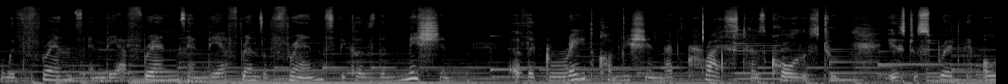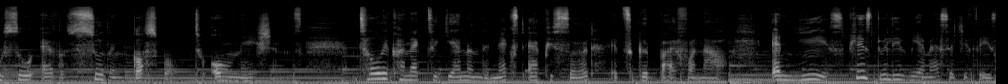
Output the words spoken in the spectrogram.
with friends and their friends and their friends of friends because the mission the great commission that Christ has called us to is to spread the also ever soothing gospel to all nations. Until we connect again on the next episode, it's goodbye for now. And yes, please do leave me a message if there's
